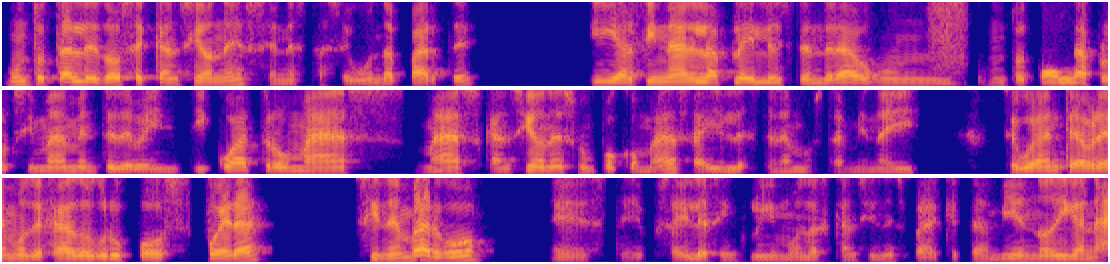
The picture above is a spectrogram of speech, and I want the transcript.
un total de 12 canciones en esta segunda parte. Y al final la playlist tendrá un, un total aproximadamente de 24 más, más canciones, un poco más. Ahí les tenemos también ahí. Seguramente habremos dejado grupos fuera. Sin embargo, este, pues ahí les incluimos las canciones para que también no digan, ah,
